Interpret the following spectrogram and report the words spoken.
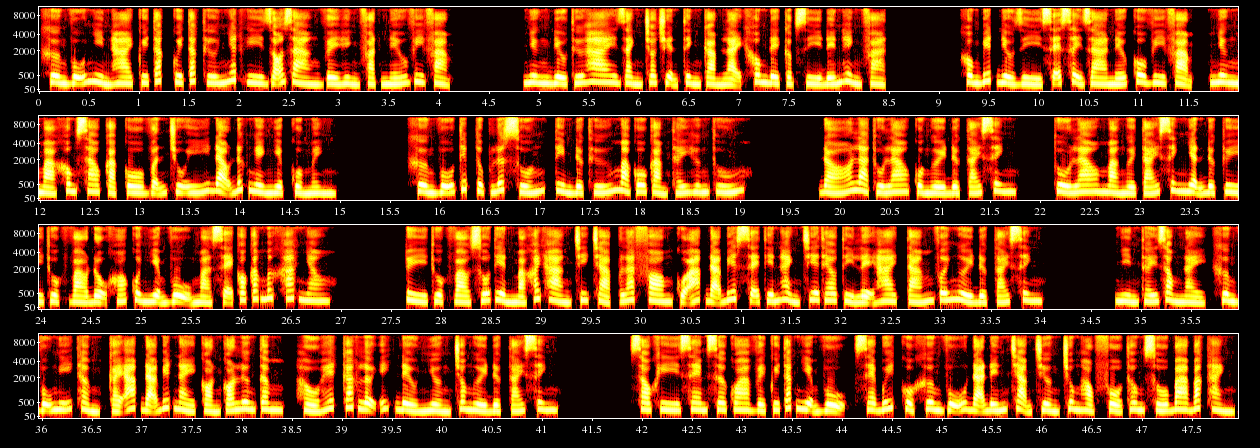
Khương Vũ nhìn hai quy tắc, quy tắc thứ nhất ghi rõ ràng về hình phạt nếu vi phạm. Nhưng điều thứ hai dành cho chuyện tình cảm lại không đề cập gì đến hình phạt. Không biết điều gì sẽ xảy ra nếu cô vi phạm, nhưng mà không sao cả cô vẫn chú ý đạo đức nghề nghiệp của mình. Khương Vũ tiếp tục lướt xuống tìm được thứ mà cô cảm thấy hứng thú. Đó là thù lao của người được tái sinh. Thù lao mà người tái sinh nhận được tùy thuộc vào độ khó của nhiệm vụ mà sẽ có các mức khác nhau. Tùy thuộc vào số tiền mà khách hàng chi trả platform của app đã biết sẽ tiến hành chia theo tỷ lệ 28 với người được tái sinh. Nhìn thấy dòng này, Khương Vũ nghĩ thầm, cái áp đã biết này còn có lương tâm, hầu hết các lợi ích đều nhường cho người được tái sinh. Sau khi xem sơ qua về quy tắc nhiệm vụ, xe buýt của Khương Vũ đã đến trạm trường trung học phổ thông số 3 Bắc Thành.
